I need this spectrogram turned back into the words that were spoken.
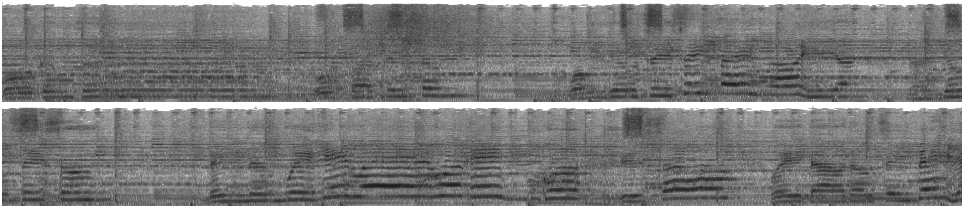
của căng dân của pha tây tâm quăng điều gì thấy tay ngồi yên à, là nhau xây sông đành nâng quay hiến lên hoa thiên 过余生，伟大到最悲也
